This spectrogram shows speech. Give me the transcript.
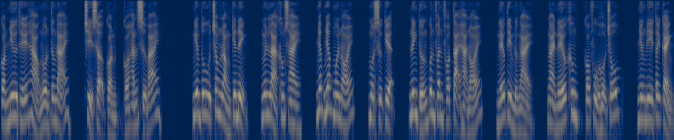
còn như thế hảo ngôn tương đãi, chỉ sợ còn có hắn sự bãi. Nghiêm tu trong lòng kiên định, nguyên là không sai, nhấp nhấp môi nói, một sự kiện, ninh tướng quân phân phó tại hạ nói, nếu tìm được ngài, ngài nếu không có phù hộ chỗ, nhưng đi Tây Cảnh.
